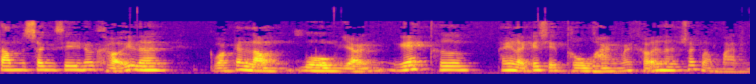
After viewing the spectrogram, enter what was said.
tâm sân si nó khởi lên hoặc cái lòng buồn giận ghét thương hay là cái sự thù hằn nó khởi lên rất là mạnh.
